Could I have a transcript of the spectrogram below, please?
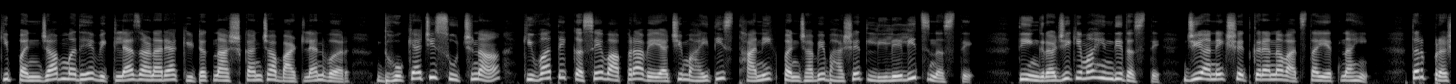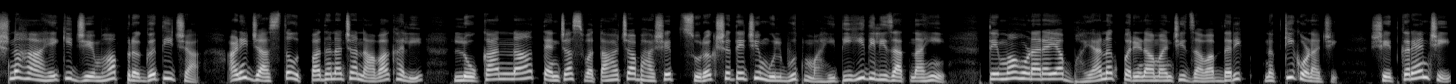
की पंजाबमध्ये विकल्या जाणाऱ्या कीटकनाशकांच्या बाटल्यांवर धोक्याची सूचना किंवा ते कसे वापरावे याची माहिती स्थानिक पंजाबी भाषेत लिहिलेलीच नसते. ती इंग्रजी किंवा हिंदीत असते जी अनेक शेतकऱ्यांना वाचता येत नाही. तर प्रश्न हा आहे की जेव्हा प्रगतीच्या आणि जास्त उत्पादनाच्या नावाखाली लोकांना त्यांच्या स्वतःच्या भाषेत सुरक्षतेची मूलभूत माहितीही दिली जात नाही तेव्हा होणाऱ्या या भयानक परिणामांची जबाबदारी नक्की कोणाची? शेतकऱ्यांची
